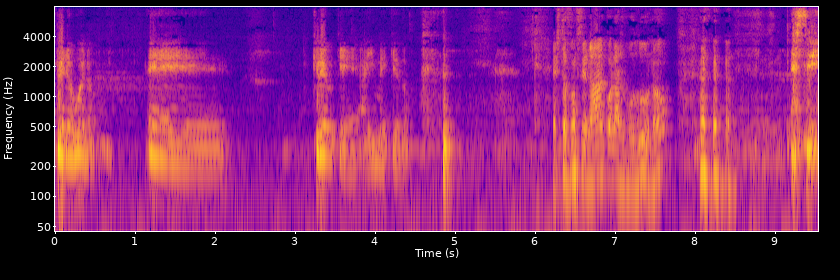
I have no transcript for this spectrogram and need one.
Pero bueno, eh, creo que ahí me quedo. Esto funcionaba con las vudú, ¿no? sí.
